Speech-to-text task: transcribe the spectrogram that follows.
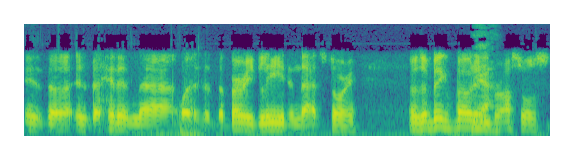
Is the is the hidden uh, what is it? The buried lead in that story. There was a big vote Yeah. in Brussels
